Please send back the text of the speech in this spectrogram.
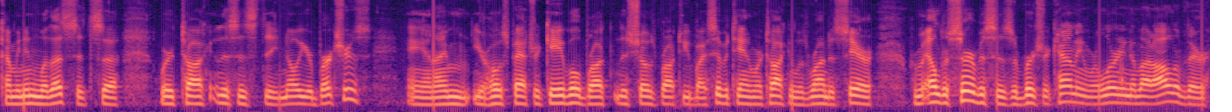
coming in with us, it's uh, we're talking. This is the Know Your Berkshires, and I'm your host Patrick Gable. Brought this show is brought to you by Civitan. We're talking with Rhonda Sayre from Elder Services of Berkshire County. and We're learning about all of their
